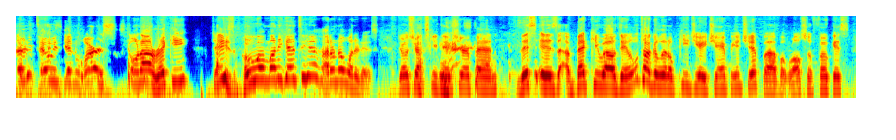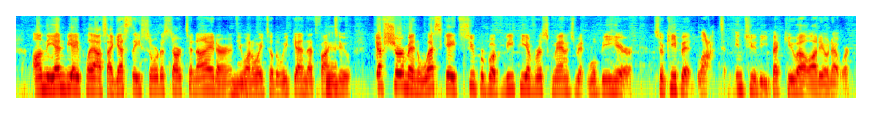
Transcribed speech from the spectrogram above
32. He's getting worse. What's going on, Rickie? Jeez, Puma money getting to you? I don't know what it is. Joe Ostrowski, Dave Sharapan. This is a BetQL Daily. We'll talk a little PGA Championship, uh, but we'll also focus on the NBA playoffs. I guess they sort of start tonight, or if you Mhm. want to wait till the weekend, that's fine Yeah. too. Jeff Sherman, Westgate Superbook VP of Risk Management, will be here. So keep it locked into the BetQL Audio Network.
